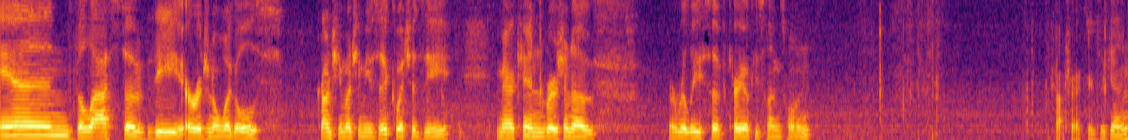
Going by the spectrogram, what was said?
And the last of the original Wiggles, Crunchy Munchy Music, which is the American version of a release of Karaoke Songs 1. Koch Records again.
